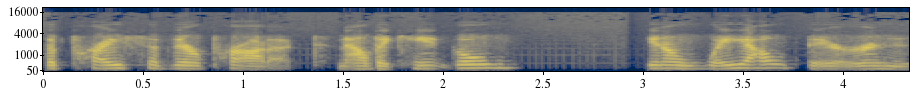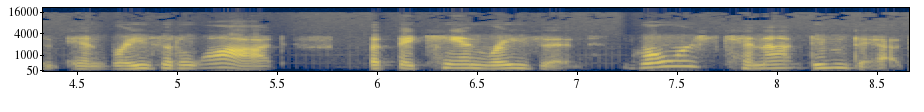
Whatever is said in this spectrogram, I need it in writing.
the price of their product. Now they can't go, you know, way out there and, and raise it a lot, but they can raise it. Growers cannot do that.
